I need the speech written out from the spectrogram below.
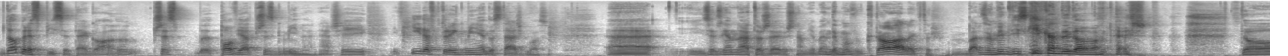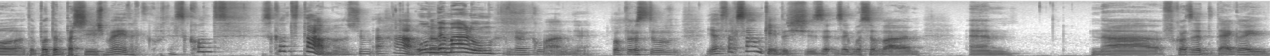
dobre spisy tego y, przez powiat, przez gminę, nie? czyli ile w której gminie dostałaś głosów. E, I ze względu na to, że już nam nie będę mówił kto, ale ktoś bardzo mi bliski kandydował też, to, to potem patrzyliśmy i tak, kurde, skąd, skąd tam? Zresztą, aha, bo tam, Undemalum. Dokładnie. Po prostu ja tak sam kiedyś za- zagłosowałem em, na. Wchodzę do tego i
